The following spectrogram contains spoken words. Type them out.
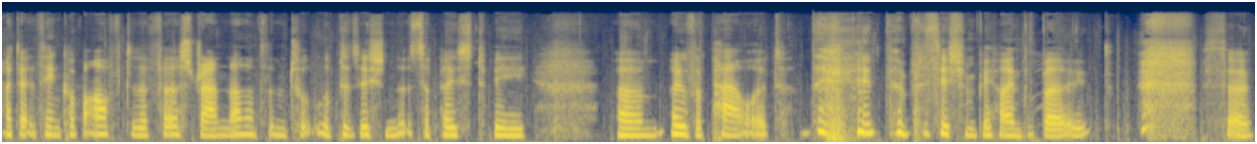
I don't think after the first round, none of them took the position that's supposed to be um, overpowered the, the position behind the boat. So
